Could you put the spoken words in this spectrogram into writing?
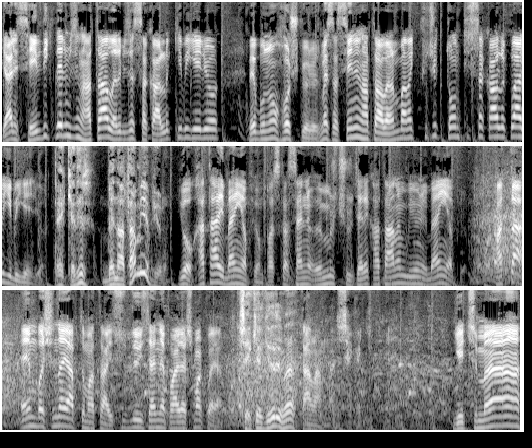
Yani sevdiklerimizin hataları bize sakarlık gibi geliyor ve bunu hoş görüyoruz. Mesela senin hataların bana küçük tontiş sakarlıklar gibi geliyor. E Kadir ben hata mı yapıyorum? Yok hatayı ben yapıyorum Pascal. Seninle ömür çürüterek hatanın büyüğünü ben yapıyorum. Hatta en başında yaptım hatayı. Süzlüğü seninle paylaşmakla yaptım. Şeker giderim ha. Tamam lan şaka gitme. Gitme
